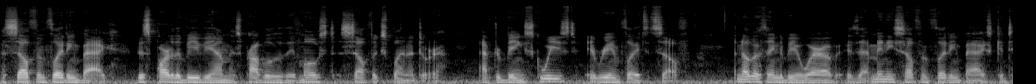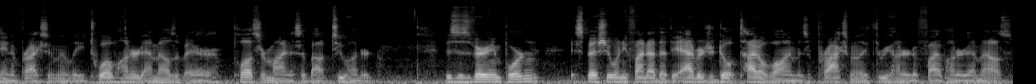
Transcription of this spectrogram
A self-inflating bag. This part of the BVM is probably the most self-explanatory. After being squeezed, it reinflates itself. Another thing to be aware of is that many self-inflating bags contain approximately 1200 mLs of air, plus or minus about 200. This is very important, especially when you find out that the average adult tidal volume is approximately 300 to 500 mLs.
